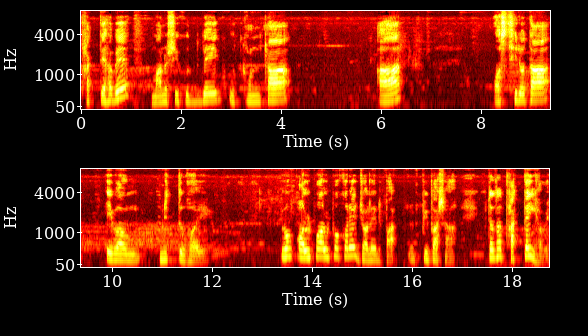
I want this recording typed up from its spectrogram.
থাকতে হবে, মানসিক উদ্বেগ, উৎকণ্ঠা আর অস্থিরতা এবং মৃত্যু ভয়। এবং অল্প অল্প করে জলের পিপাসা, এটা তো থাকতেই হবে।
